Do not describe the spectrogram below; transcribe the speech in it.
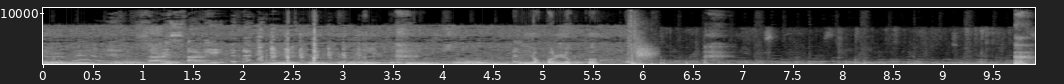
Sorry, sorry. Ang loko-loko. Ah.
